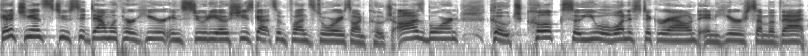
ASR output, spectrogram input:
got a chance to sit down with her here in studio. She's got some fun stories on Coach Osborne, Coach Cook, so you will want to stick around and hear some of that.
